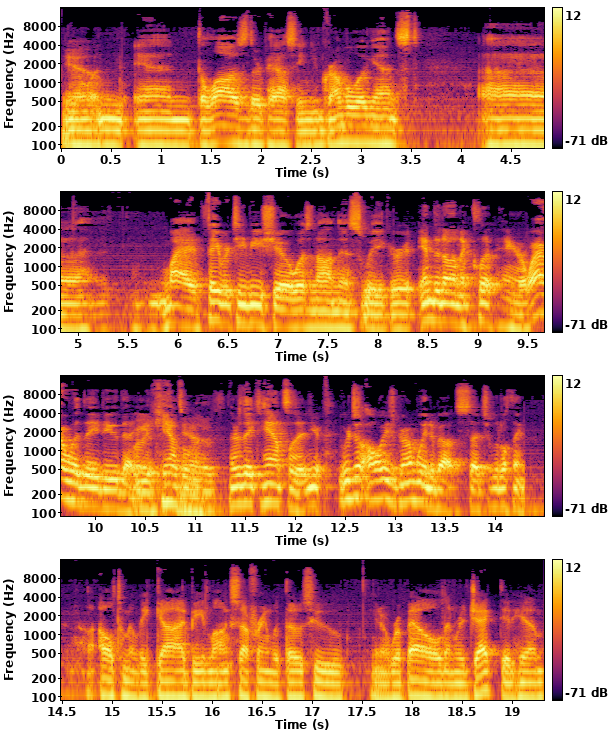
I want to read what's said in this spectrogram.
you know, and and the laws they're passing, you grumble against. Uh, my favorite TV show wasn't on this week, or it ended on a cliffhanger. Why would they do that? Or they You- canceled Yeah. it. or they canceled it. You- We're just always grumbling about such little things. ultimately God be long suffering with those who you know rebelled and rejected Him,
